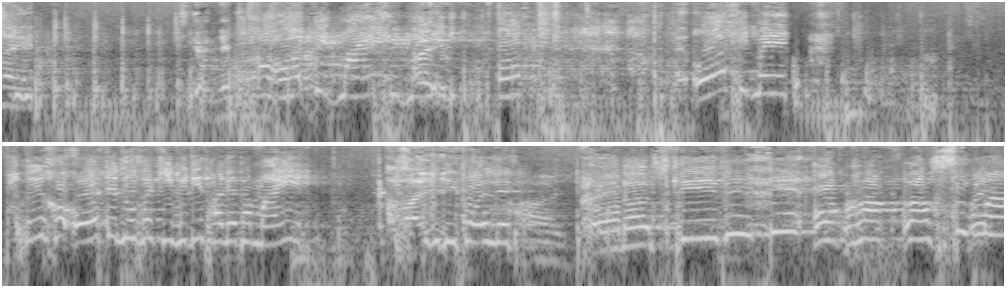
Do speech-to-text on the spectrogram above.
เลยเสียงยังโอ้ยปิดไมค์ปิดไมค์ดิโอ๊ตโอ๊ตปิดไมค์ดิเฮ้ยเขาโอ๊ตจะดูสกีวิดีทอยเลยทำไมอะไรสกีวิดีทอยเลยโอ้ดสกีวิดีอกหักหลักซิกมา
